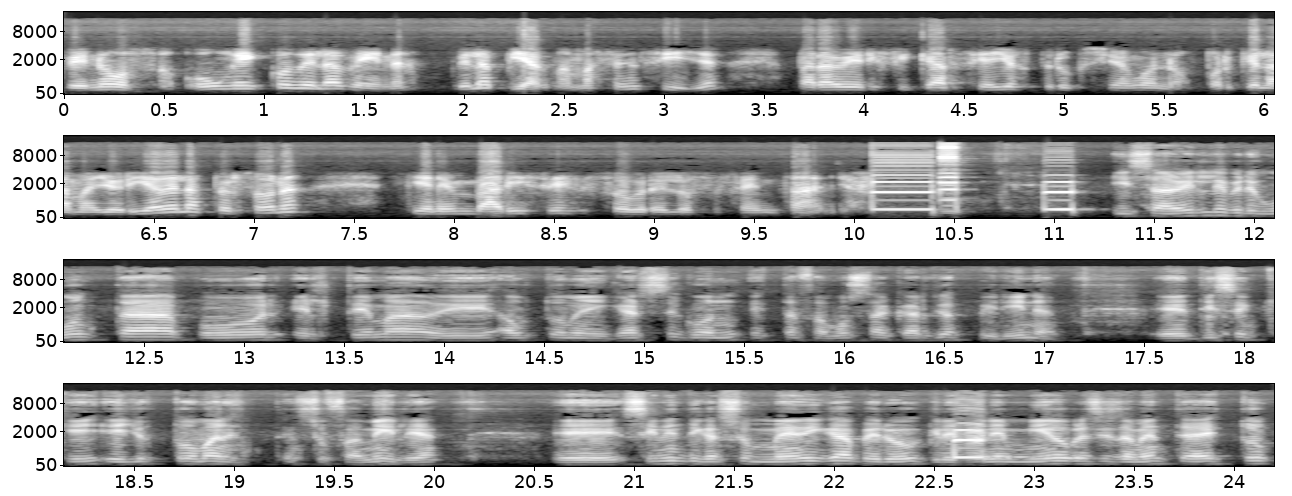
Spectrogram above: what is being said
venoso o un eco de la vena de la pierna más sencilla para verificar si hay obstrucción o no, porque la mayoría de las personas tienen varices sobre los 60 años. Isabel le pregunta por el tema de automedicarse con esta famosa cardioaspirina. Eh, dicen que ellos toman en su familia eh, sin indicación médica, pero que le tienen miedo precisamente a esto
